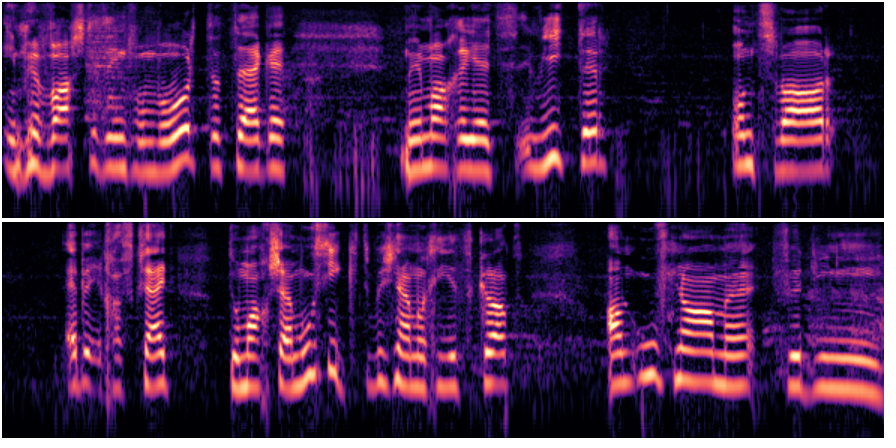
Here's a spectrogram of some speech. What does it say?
Im wahrsten Sinne vom Wort sozusagen. Wir machen jetzt weiter. Und zwar, eben, ich habe es gesagt, du machst auch Musik. Du bist nämlich jetzt gerade an Aufnahmen für deine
